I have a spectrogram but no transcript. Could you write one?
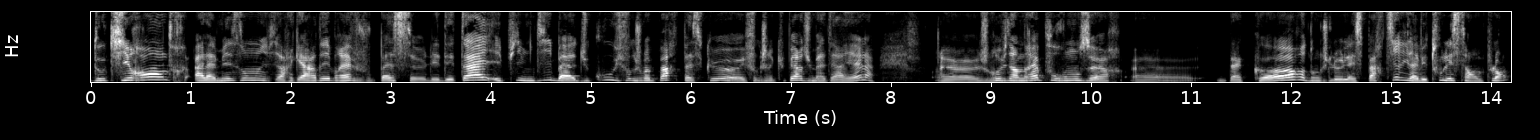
Donc il rentre à la maison, il vient regarder, bref, je vous passe euh, les détails, et puis il me dit, bah du coup, il faut que je reparte parce que euh, il faut que je récupère du matériel. Euh, je reviendrai pour 11 heures. Euh, D'accord, donc je le laisse partir. Il avait tout laissé en plan.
